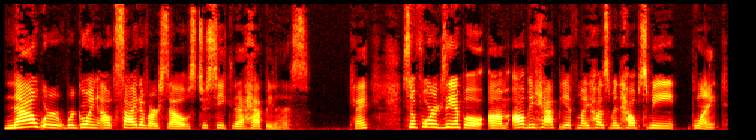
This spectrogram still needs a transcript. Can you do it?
now we're we're going outside of ourselves to seek that happiness okay? So for example um, i'll be happy if my husband helps me blank.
